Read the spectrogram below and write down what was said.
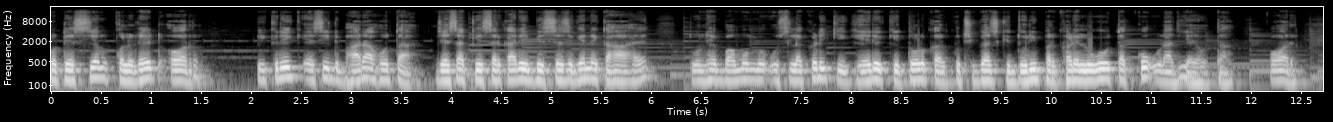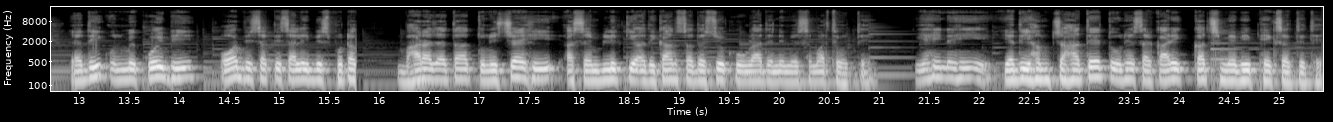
पोटेशियम, क्लोरेट और पिक्रिक एसिड भरा होता, जैसा कि सरकारी विशेषज्ञ ने कहा है तो उन्हें बमों में उस लकड़ी की घेरे की तोड़कर कुछ गज की दूरी पर खड़े लोगों तक को उड़ा दिया होता। और यदि उनमें कोई भी और भी शक्तिशाली विस्फोटक भरा जाता तो निश्चय ही असेंबली के अधिकांश सदस्यों को उड़ा देने में समर्थ होते। यही नहीं, यदि हम चाहते तो उन्हें सरकारी कक्ष में भी फेंक सकते थे,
